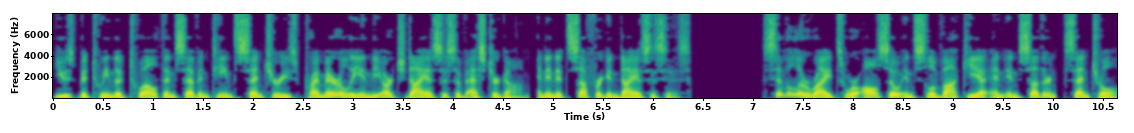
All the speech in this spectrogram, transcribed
used between the 12th and 17th centuries primarily in the Archdiocese of Esztergom, and in its suffragan dioceses. Similar rites were also in Slovakia and in southern, central,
